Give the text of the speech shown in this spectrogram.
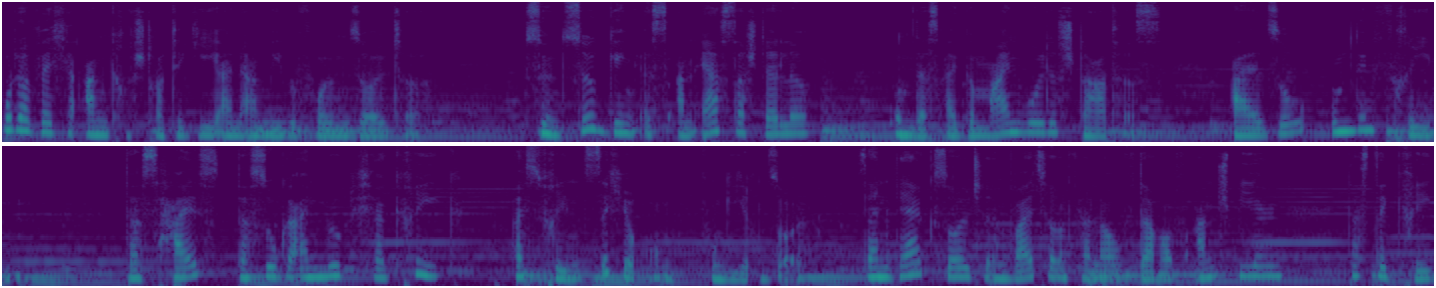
oder welche Angriffsstrategie eine Armee befolgen sollte? Sun Tzu ging es an erster Stelle um das Allgemeinwohl des Staates, also um den Frieden. Das heißt, dass sogar ein möglicher Krieg als Friedenssicherung fungieren soll. Sein Werk sollte im weiteren Verlauf darauf anspielen, dass der Krieg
